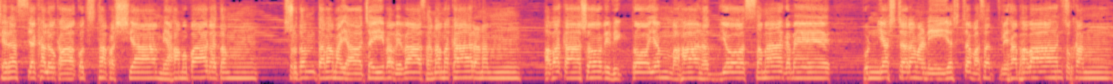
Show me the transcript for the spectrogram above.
चिरस्य खलु काकुत्स्थ पश्याम्यहमुपागतम् श्रुतम् तव मया चैव विवासनमकारणम्। अवकाशो विविक्तोऽयम् महानद्योः समागमे। पुण्यश्च रमणीयश्च वसत्विह भवान् सुखम्।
